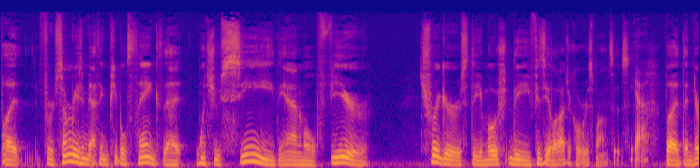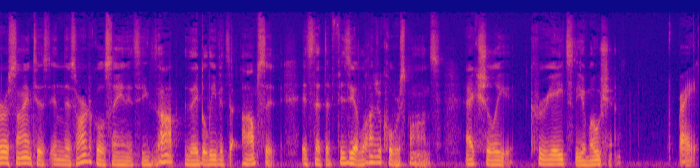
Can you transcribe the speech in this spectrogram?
but for some reason I think people think that once you see the animal fear triggers the emotion the physiological responses. Yeah. But the neuroscientist in this article is saying it's the op- they believe it's the opposite. It's that the physiological response actually creates the emotion. Right.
